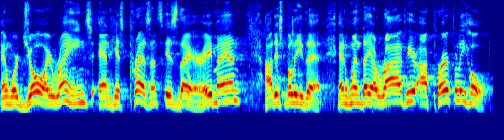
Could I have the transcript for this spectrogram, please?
and where joy reigns and His presence is there. Amen? I just believe that. And when they arrive here, I prayerfully hope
